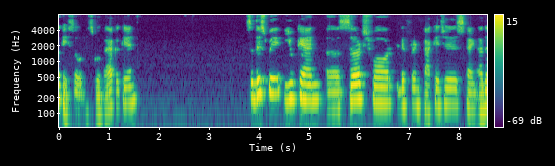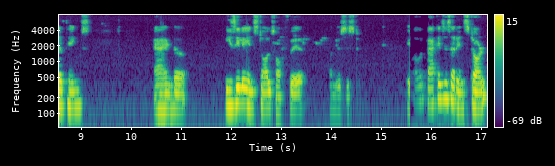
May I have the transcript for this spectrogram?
okay so let's go back again. So this way you can uh, search for different packages and other things and uh, easily install software on your system. If our packages are installed,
